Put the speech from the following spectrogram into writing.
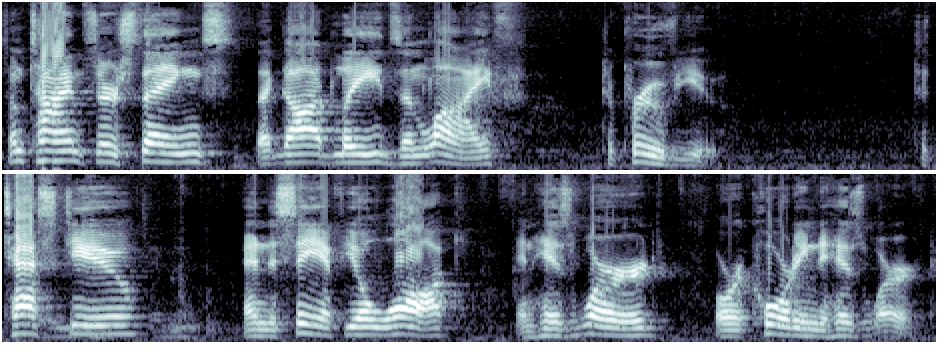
Sometimes there's things that God leads in life to prove you, to test you, and to see if you'll walk in His Word or according to His Word.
